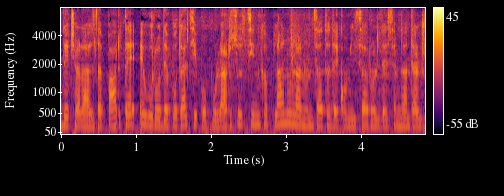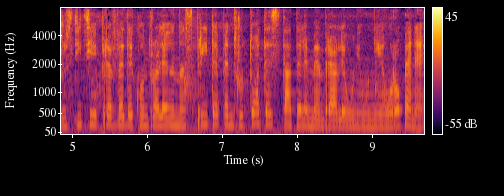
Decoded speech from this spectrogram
De cealaltă parte, eurodeputații populari susțin că planul anunțat de comisarul desemnat al justiției prevede controle înăsprite pentru toate statele membre ale Uniunii Europene.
